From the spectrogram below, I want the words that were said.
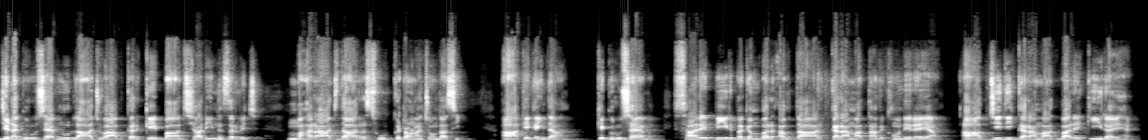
ਜਿਹੜਾ ਗੁਰੂ ਸਾਹਿਬ ਨੂੰ ਲਾਜਵਾਬ ਕਰਕੇ ਬਾਦਸ਼ਾਹ ਦੀ ਨਜ਼ਰ ਵਿੱਚ ਮਹਾਰਾਜ ਦਾ ਰਸੂਖ ਘਟਾਉਣਾ ਚਾਹੁੰਦਾ ਸੀ। ਆ ਕੇ ਕਹਿੰਦਾ ਕਿ ਗੁਰੂ ਸਾਹਿਬ, ਸਾਰੇ ਪੀਰ ਪੈਗੰਬਰ ਅਵਤਾਰ ਕਰਾਮਾਤਾਂ ਵਿਖਾਉਂਦੇ ਰਹੇ ਆ। ਆਪ ਜੀ ਦੀ ਕਰਾਮਾਤ ਬਾਰੇ ਕੀ ਰਾਏ ਹੈ?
